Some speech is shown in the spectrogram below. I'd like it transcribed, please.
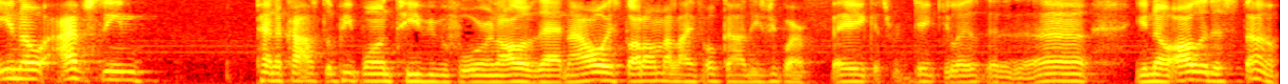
you know I've seen Pentecostal people on TV before and all of that. And I always thought all my life, oh God, these people are fake. It's ridiculous. Da, da, da, you know, all of this stuff.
